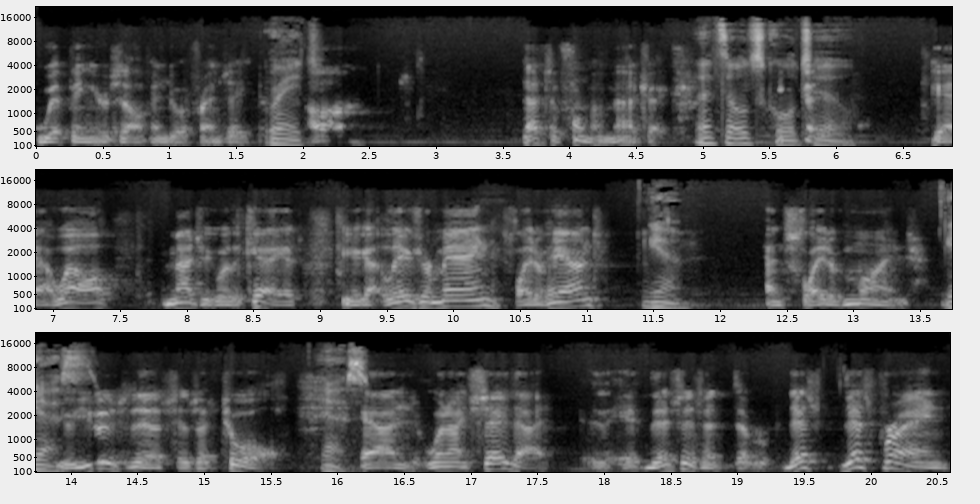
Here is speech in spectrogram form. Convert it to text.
whipping yourself into a frenzy, Right. um, that's a form of magic. That's old school too. Yeah, well, magic with a K. You got laser man, sleight of hand, Yeah. and sleight of mind. Yes. You use this as a tool. Yes. And when I say that, this isn't the this this brain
